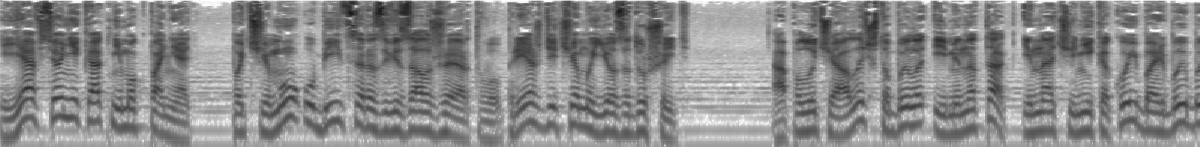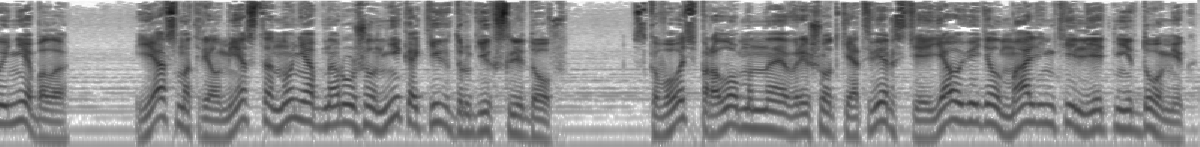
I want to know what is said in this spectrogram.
Я все никак не мог понять, почему убийца развязал жертву, прежде чем ее задушить. А получалось, что было именно так, иначе никакой борьбы бы не было – я осмотрел место, но не обнаружил никаких других следов. Сквозь проломанное в решетке отверстие я увидел маленький летний домик,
